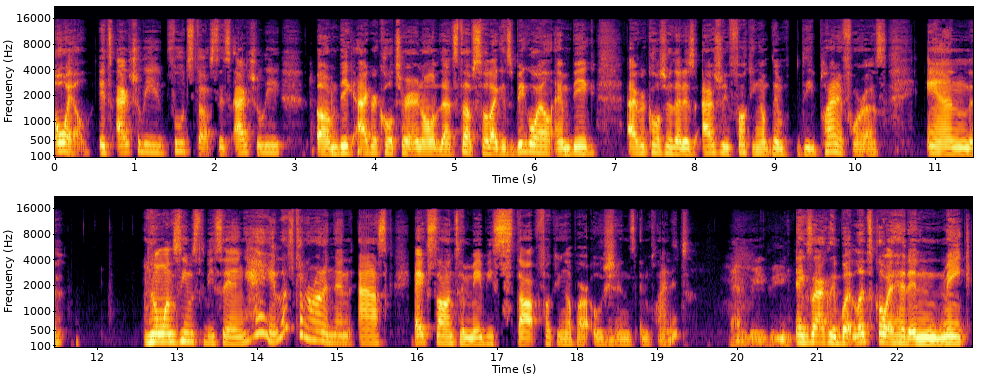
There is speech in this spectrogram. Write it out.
oil. It's actually foodstuffs. It's actually um, big agriculture and all of that stuff. So like it's big oil and big agriculture that is actually fucking up the the planet for us. And no one seems to be saying, "Hey, let's turn around and then ask Exxon to maybe stop fucking up our oceans and planet." And. Exactly, but let's go ahead and make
